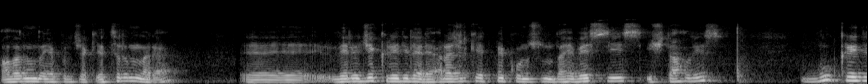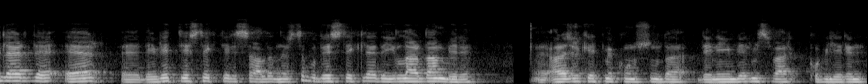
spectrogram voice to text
alanında yapılacak yatırımlara e, kredilere aracılık etme konusunda hevesliyiz, iştahlıyız. Bu kredilerde eğer e, devlet destekleri sağlanırsa bu destekler de yıllardan beri e, aracılık etme konusunda deneyimlerimiz var. COBİ'lerin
